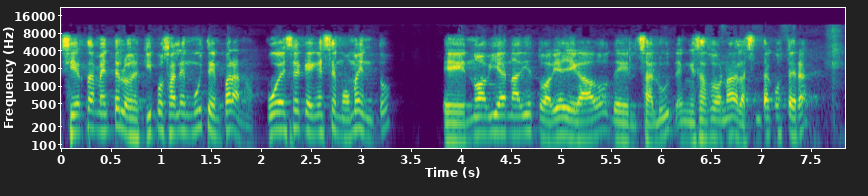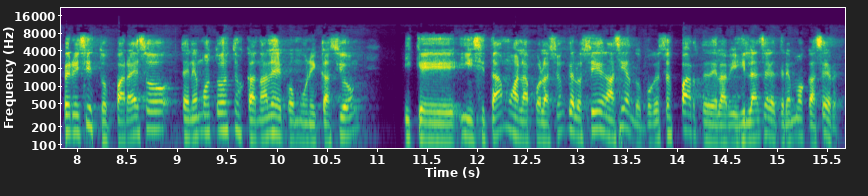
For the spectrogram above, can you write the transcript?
Ciertamente los equipos salen muy temprano. Puede ser que en ese momento eh, no había nadie todavía llegado del salud en esa zona de la cinta costera, pero insisto, para eso tenemos todos estos canales de comunicación y que incitamos a la población que lo sigan haciendo, porque eso es parte de la vigilancia que tenemos que hacer.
